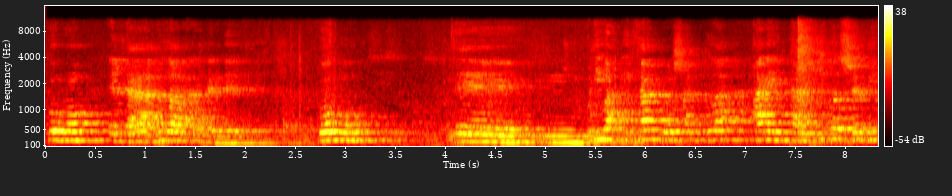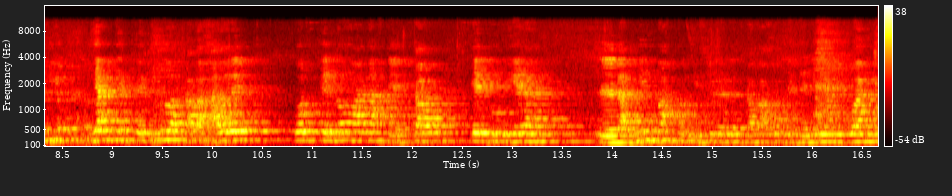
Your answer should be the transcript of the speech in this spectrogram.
como el de la ayuda a la dependencia, cómo eh, mm, privatizando esa ayuda han encarecido el servicio y han despedido a trabajadores porque no han aceptado que tuvieran las mismas condiciones de trabajo que tenían cuando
